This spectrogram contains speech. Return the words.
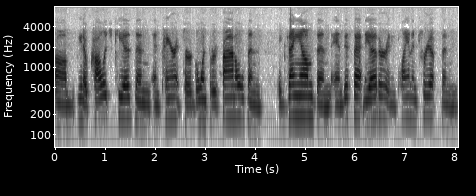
um, you know, college kids and, and parents are going through finals and exams and, and this, that, and the other, and planning trips and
